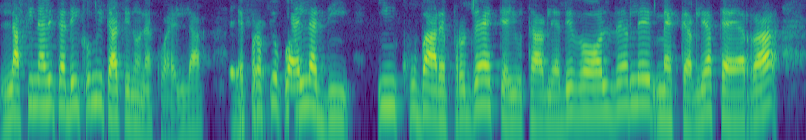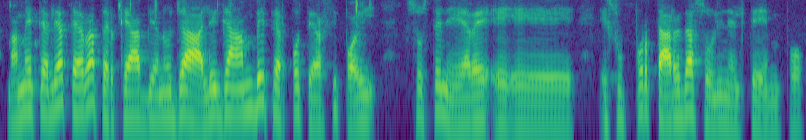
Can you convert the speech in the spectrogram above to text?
La finalità dei comitati non è quella, è proprio quella di incubare progetti, aiutarli ad evolverli, metterli a terra ma metterli a terra perché abbiano già le gambe per potersi poi sostenere e, e, e supportare da soli nel tempo.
